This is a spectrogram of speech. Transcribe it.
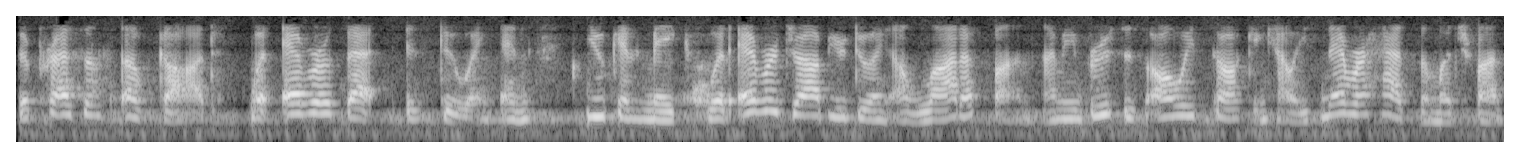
the presence of God, whatever that is doing, and you can make whatever job you're doing a lot of fun. I mean, Bruce is always talking how he's never had so much fun.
